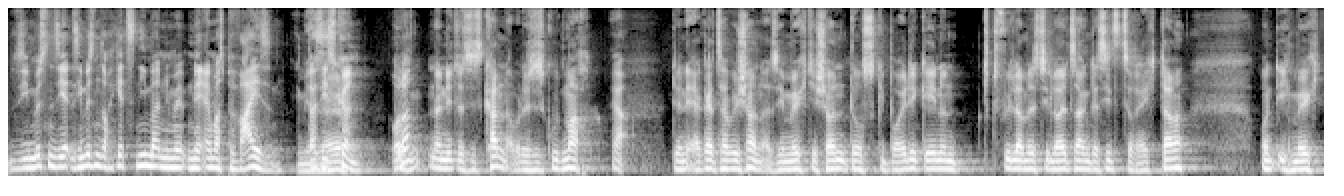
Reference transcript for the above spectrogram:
Sie müssen, Sie, Sie müssen doch jetzt niemandem mehr irgendwas beweisen, ja, dass Sie es können, oder? Nein, nicht, dass ich es kann, aber dass ich es gut mache. Ja den Ehrgeiz habe ich schon. Also ich möchte schon durchs Gebäude gehen und das Gefühl haben, dass die Leute sagen, der sitzt zu Recht da. Und ich möchte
